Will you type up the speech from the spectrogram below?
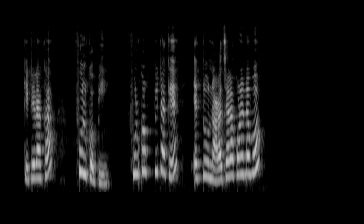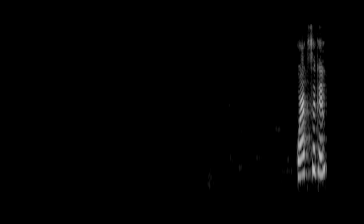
কেটে রাখা ফুলকপি। ফুলকপিটাকে একটু নাড়াচাড়া করে নেব। কয়েক সেকেন্ড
